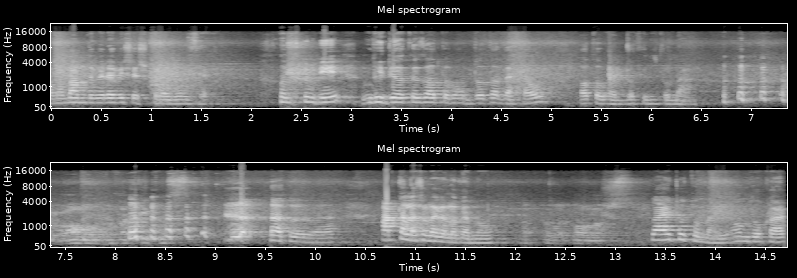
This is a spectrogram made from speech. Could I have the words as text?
আমার বান্ধবীরা বিশেষ করে বোঝে। তুমি ভিডিওতে যত ভদ্রতা দেখাও অত ভদ্র কিন্তু না? আল্লাহ। আটতলা চলে গেল কেন? লাইটও তো নাই অন্ধকার।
